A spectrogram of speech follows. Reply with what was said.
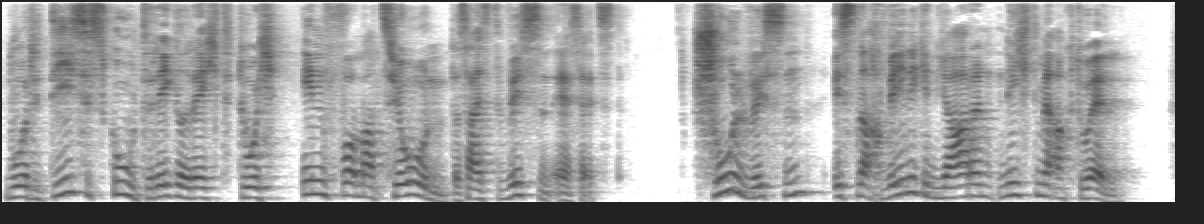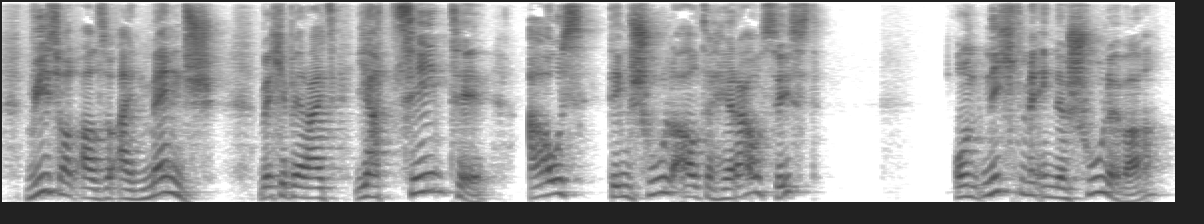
wurde dieses Gut regelrecht durch Information, das heißt Wissen, ersetzt. Schulwissen ist nach wenigen Jahren nicht mehr aktuell. Wie soll also ein Mensch, welcher bereits Jahrzehnte aus dem Schulalter heraus ist und nicht mehr in der Schule war,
